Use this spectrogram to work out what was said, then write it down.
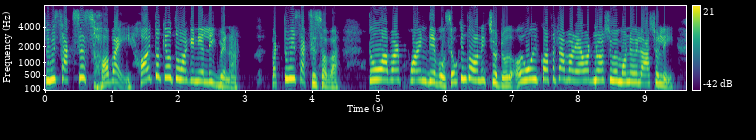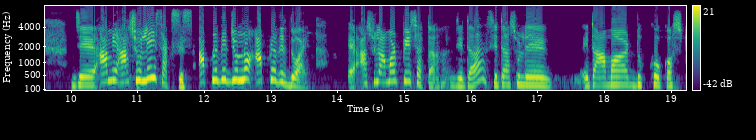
তুমি সাকসেস হবাই। হয়তো কেউ তোমাকে নিয়ে লিখবে না বাট তুমি সাকসেস হবা। তো আবার পয়েন্ট দিয়ে বলছে, ও কিন্তু অনেক ছোট। ওই- কথাটা আমার অ্যাওয়ার্ড নেওয়ার সময় মনে হলো আসলেই, যে, আমি আসলেই সাকসেস আপনাদের জন্য আপনাদের দোয়ায়। আসলে আমার পেশাটা যেটা, সেটা আসলে এটা আমার দুঃখ, কষ্ট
